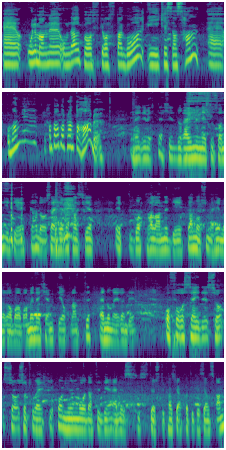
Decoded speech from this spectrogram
Eh, Ole Magne Omdal på Skråstad gård i Kristiansand. Eh, hvor mange rabarbraplanter har du? Nei, det vet jeg ikke. Du regner nesten sånn i dekar, da. Så jeg har kanskje et godt halvannet dekar nå som jeg har med rabarbra. Men jeg kommer til å plante enda mer enn det. Og for å si det, så, så, så tror jeg ikke på noen måte at det er det største, kanskje akkurat i Kristiansand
